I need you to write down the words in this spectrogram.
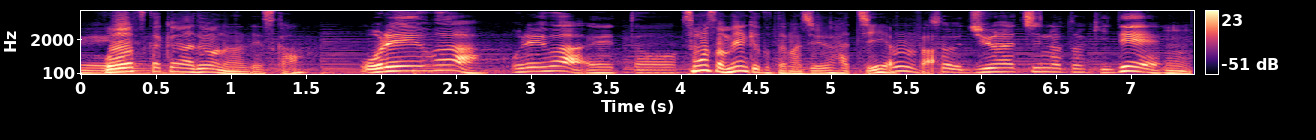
えー。大塚君はどうなんですか？俺は俺はえっ、とそもそも免許取ったのは 18? やっぱ、うんそう18の時で、うん。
